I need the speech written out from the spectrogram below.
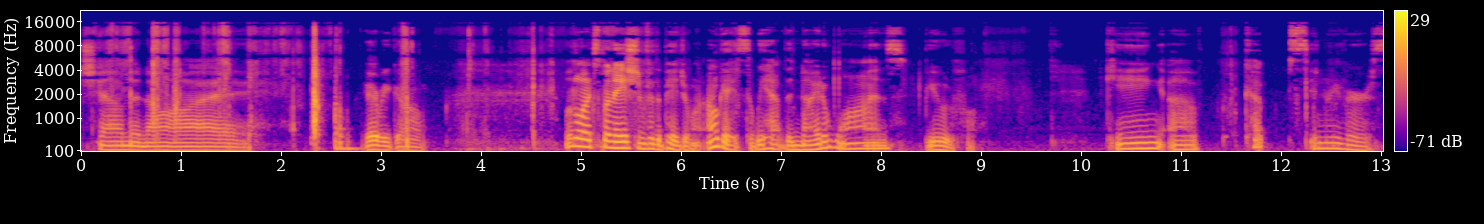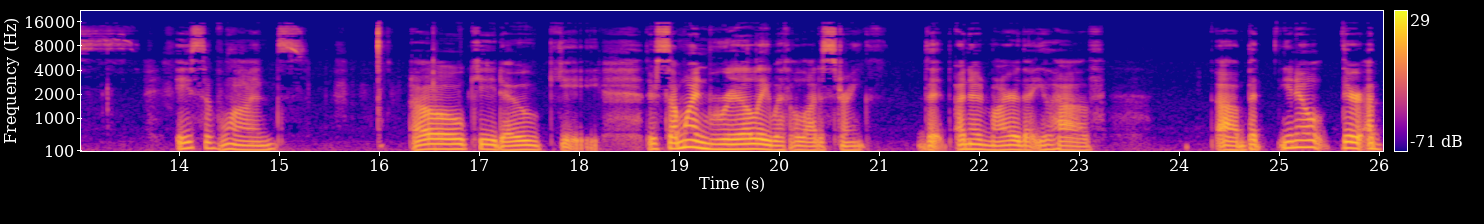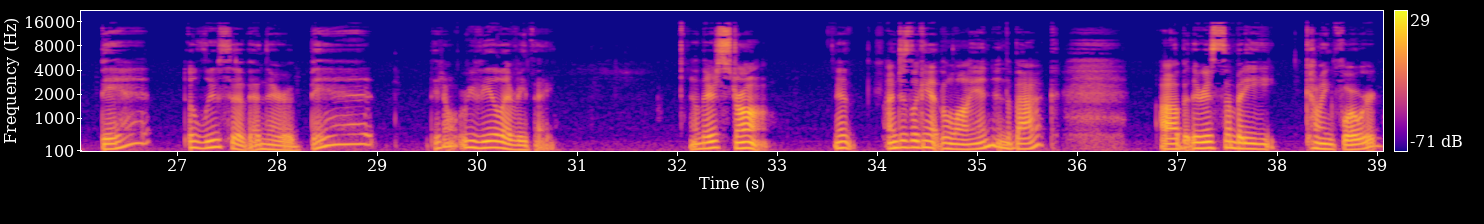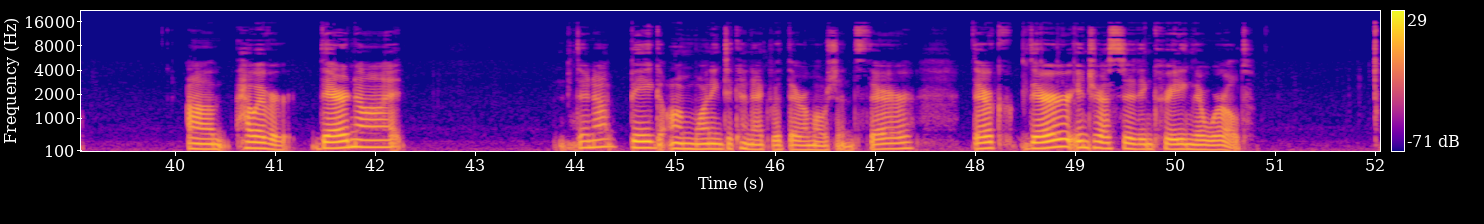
Gemini. There we go. Little explanation for the page of wands. Okay, so we have the Knight of Wands. Beautiful. King of Cups in reverse. Ace of Wands. Okie dokie. There's someone really with a lot of strength that I admire that you have. Um, but, you know, they're a bit elusive and they're a bit they don't reveal everything. Now, they're strong. I'm just looking at the lion in the back. Uh, but there is somebody coming forward. Um, however, they're not they're not big on wanting to connect with their emotions. They're they're they're interested in creating their world.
